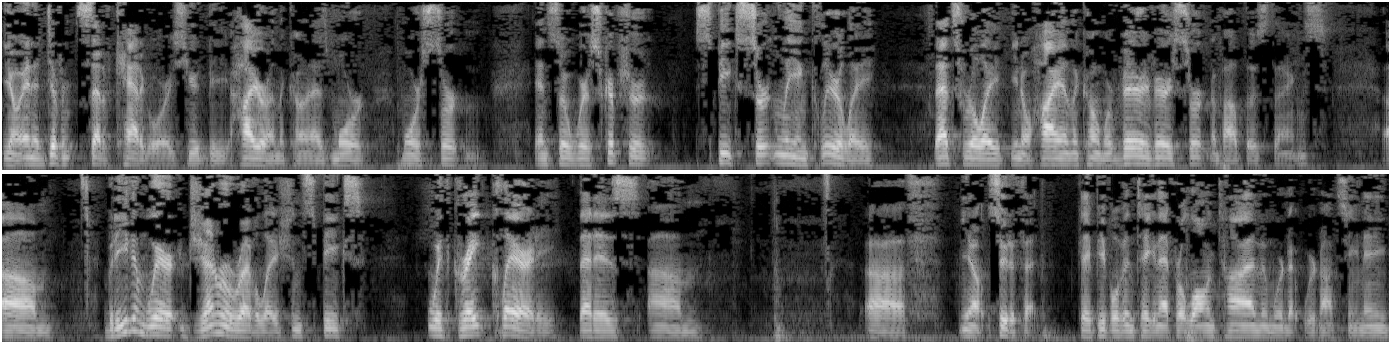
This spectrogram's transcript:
you know, in a different set of categories, you'd be higher on the cone as more, more certain. And so where scripture speaks certainly and clearly, that's really, you know, high on the cone. We're very, very certain about those things. Um, but even where general revelation speaks with great clarity, that is, um, uh, you know, Sudafed. People have been taking that for a long time, and we're not, we're not seeing any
